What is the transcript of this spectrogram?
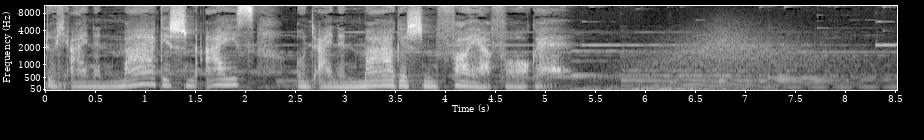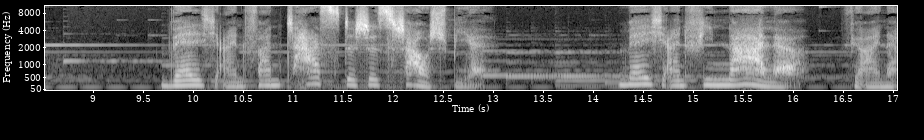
durch einen magischen Eis und einen magischen Feuervogel. Welch ein fantastisches Schauspiel. Welch ein Finale für eine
